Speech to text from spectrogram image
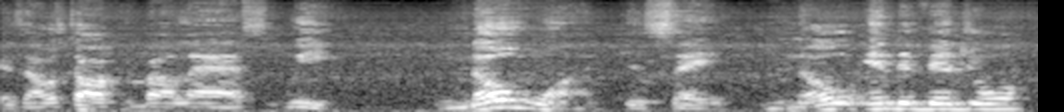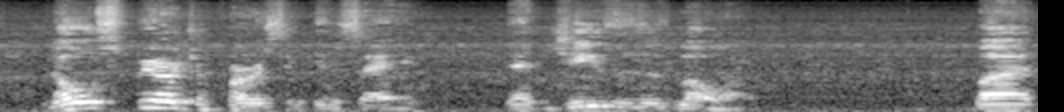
as I was talking about last week. No one can say, no individual, no spiritual person can say that Jesus is Lord, but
